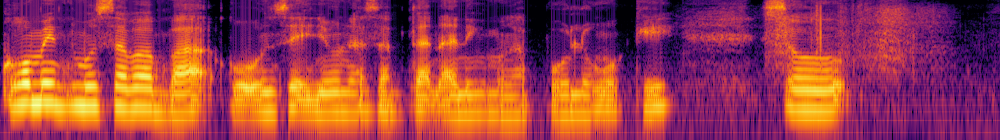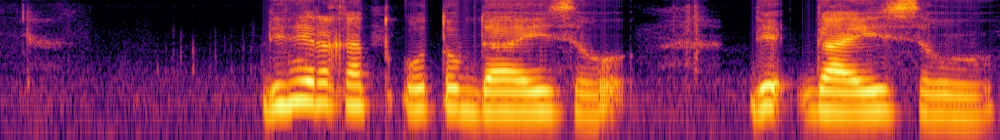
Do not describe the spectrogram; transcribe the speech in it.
comment mo sa baba kung unsa inyong nasabtan aning mga pulong, okay? So dinira ka kutob dai so di, guys so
